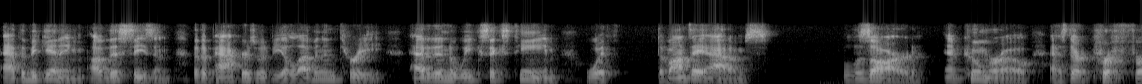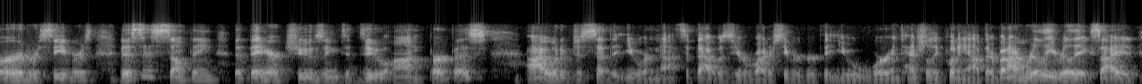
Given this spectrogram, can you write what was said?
at the beginning of this season that the Packers would be 11 and 3 headed into week 16 with Davante Adams, Lazard, and Kumerow as their preferred receivers. This is something that they are choosing to do on purpose. I would have just said that you were nuts if that was your wide receiver group that you were intentionally putting out there. But I'm really, really excited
